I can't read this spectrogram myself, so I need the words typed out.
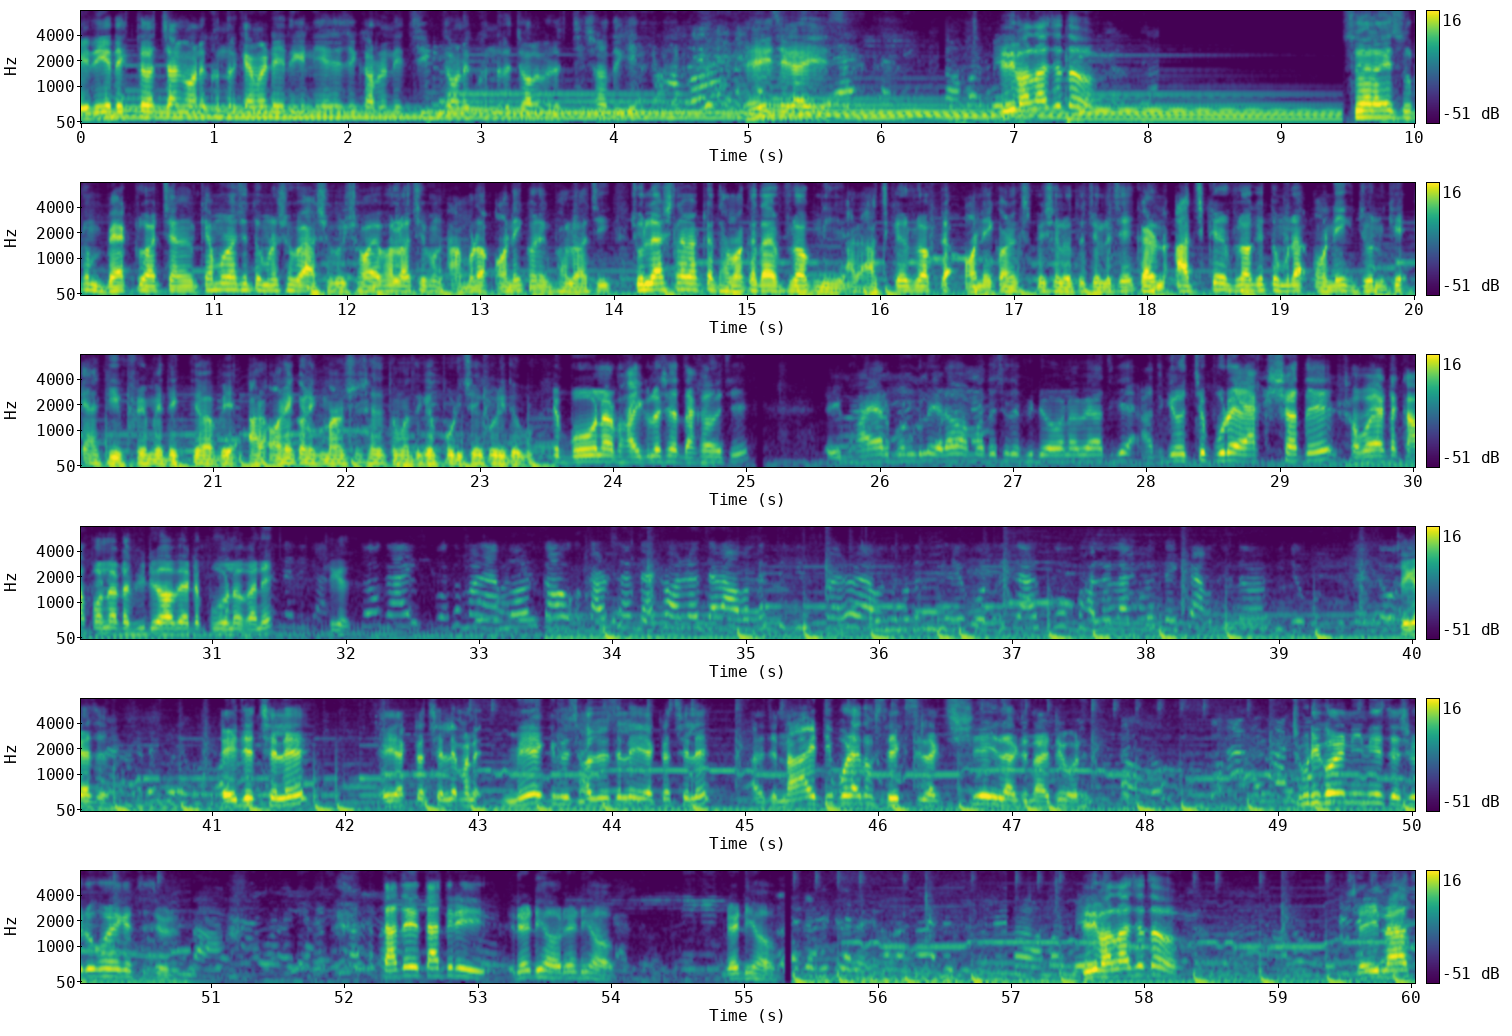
এইদিকে দেখতে পাচ্ছি আমি অনেকক্ষণ ধরে ক্যামেরাটা এইদিকে নিয়ে এসেছি কারণ এই জিপ দিয়ে অনেকক্ষণ ধরে জল বেরোচ্ছে। সব দেখি। এই যে গাইস দিদি ভালো আছে তো? So hello guys welcome back to our channel কেমন আছো তোমরা সবাই? আশা করি সবাই ভালো আছো এবং আমরা অনেক অনেক ভালো আছি। চলে আসলাম একটা ধামাকাদার ভ্লগ নিয়ে। আর আজকের ভ্লগটা অনেক অনেক স্পেশাল হতে চলেছে। কারণ আজকের ভ্লগে তোমরা অনেক জনকে একই ফ্রেমে দেখতে পাবে। আর অনেক অনেক মানুষের সাথে তোমাদেরকে পরিচয় করে দেবো। বোন আর ভাইগুলোর সাথে দেখা হয়েছে। এই ভাই আর বোনগুলো এরাও আমাদের সাথে ভিডিও বানাবে আজকে। আজকে হচ্ছে পুরো একসাথে সবাই একটা কাপানো একটা ভিডিও হবে একটা পুরোনো গানে। ঠিক আছে। তো গাইস প্রথমবার এমন কারোর সাথে দেখা হলো যারা আমাদের থেকে ইন্সপায়ার হয়ে আমাদের মতন ভিডিও করতে চায় আর খুব ভালো লাগল দেখে আমাদের সাথে ভিডিও করতে চাই ঠিক আছে। এই যে ছেলে এই একটা ছেলে মানে মেয়ে কিন্তু সাজু ছেলে এই একটা ছেলে। আর যে নাইটি পরে একদম সেক্সি লাগছে সেই লাগছে নাইটি পরে। চুরি করে নিয়ে নিয়েছে শুরু করে গেছে চুরি। তাড়াতাড়ি তাড়াতাড়ি রেডি হও রেডি হও। রেডি হও দিদি ভালো আছে তো সেই নাচ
